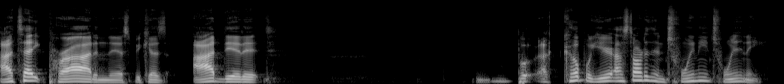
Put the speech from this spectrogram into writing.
I take pride in this because I did it a couple years. I started in 2020.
